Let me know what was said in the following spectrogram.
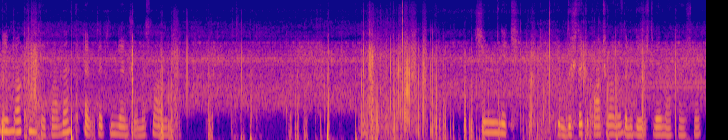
Bir bakayım tekrardan. Evet hepsinin gelmiş olması lazım. Şimdi bu dıştaki parçalarımızı da bir değiştirelim arkadaşlar.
